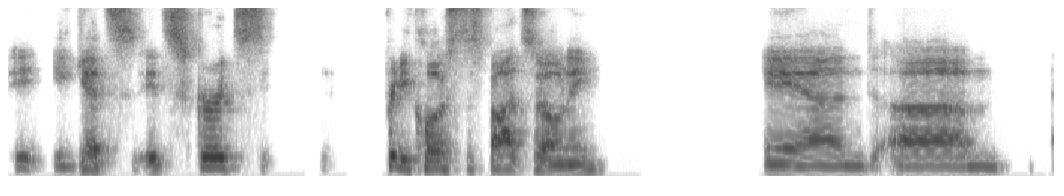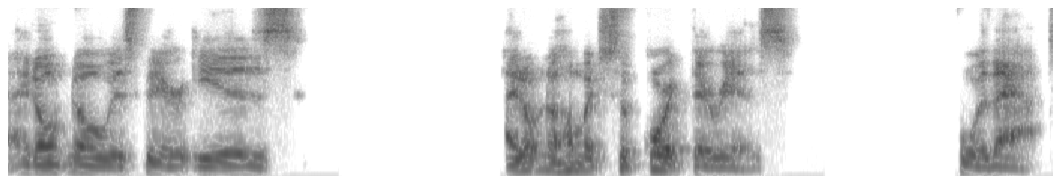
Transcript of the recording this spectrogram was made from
It, it gets it skirts pretty close to spot zoning, and um, I don't know is there is. I don't know how much support there is for that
